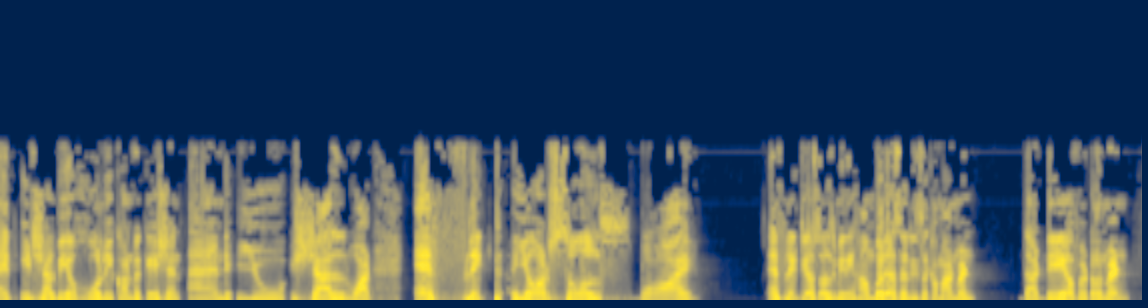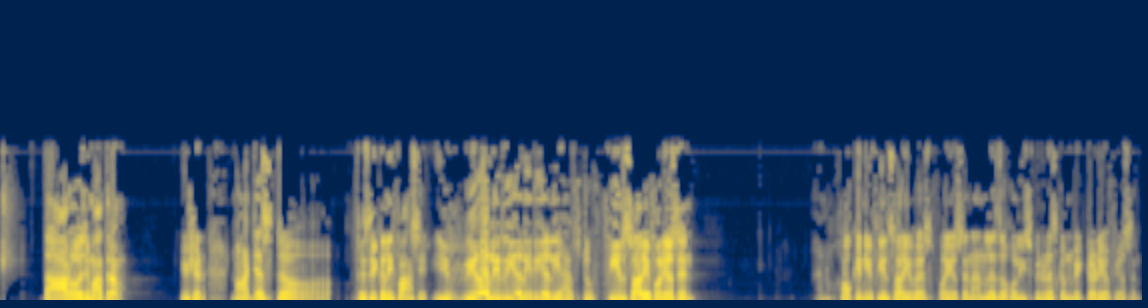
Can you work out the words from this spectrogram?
And it shall be a holy convocation and you shall what? Afflict your souls. Boy. Afflict your souls meaning humble yourself. It's a commandment. That day of atonement, the roj matram, you should not just uh, physically fast. You really, really, really have to feel sorry for your sin. And how can you feel sorry for your sin unless the Holy Spirit has convicted you of your sin?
